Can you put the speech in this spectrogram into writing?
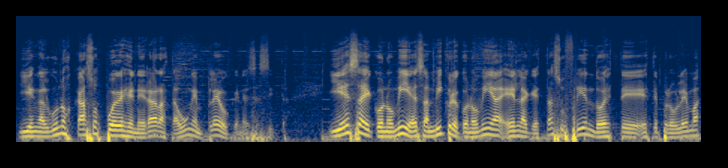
Y en algunos casos puede generar hasta un empleo que necesita. Y esa economía, esa microeconomía es la que está sufriendo este, este problema,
